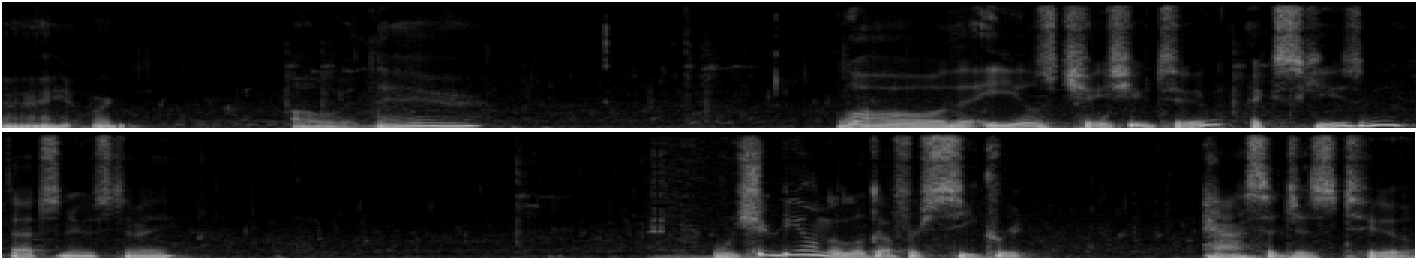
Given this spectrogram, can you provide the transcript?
Alright, we're over there. Whoa, the eels chase you too? Excuse me? That's news to me. We should be on the lookout for secret passages too.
